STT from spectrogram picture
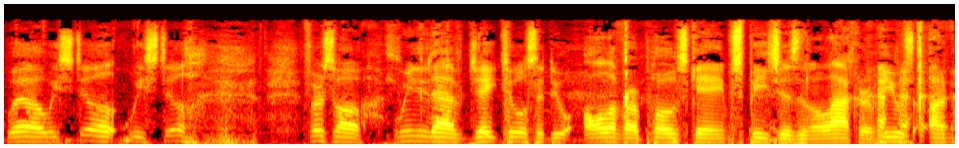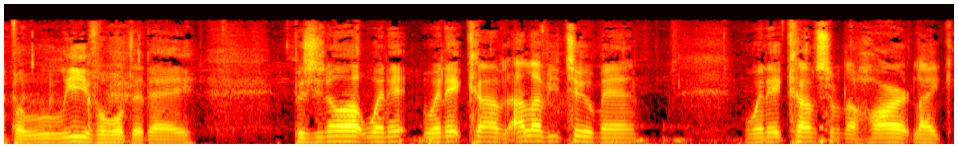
Well, we still, we still. First of all, we need to have Jake Toolson do all of our post game speeches in the locker room. He was unbelievable today. But you know what? When it when it comes, I love you too, man. When it comes from the heart, like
